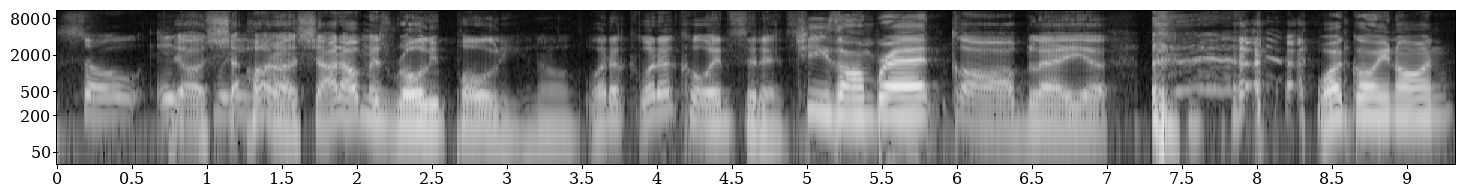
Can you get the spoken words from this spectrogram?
So it's Yo, sh- pretty hold on. Shout out Miss Roly Poly. You know what a what a coincidence. Cheese on bread. God bless you. What going on?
